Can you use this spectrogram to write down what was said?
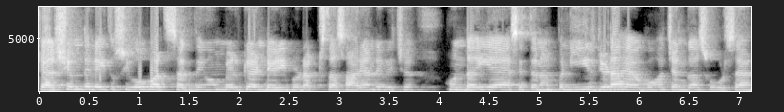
ਕੈਲਸ਼ੀਅਮ ਦੇ ਲਈ ਤੁਸੀਂ ਉਹ ਵਰਤ ਸਕਦੇ ਹੋ। ਮਿਲਕ ਐਂਡ ਡੇਅਰੀ ਪ੍ਰੋਡਕਟਸ ਦਾ ਸਾਰਿਆਂ ਦੇ ਵਿੱਚ ਹੁੰਦਾ ਹੀ ਹੈ। ਇਸੇ ਤਰ੍ਹਾਂ ਪਨੀਰ ਜਿਹੜਾ ਹੈ, ਉਹ ਬਹੁਤ ਚੰਗਾ ਸੋਰਸ ਹੈ।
